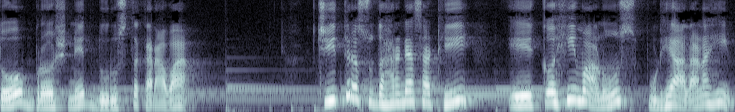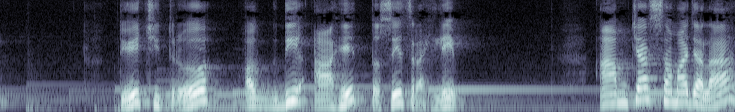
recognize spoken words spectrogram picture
तो ब्रशने दुरुस्त करावा. चित्र सुधारण्यासाठी एकही माणूस पुढे आला नाही. ते चित्र अगदी आहे तसेच राहिले. आमच्या समाजाला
